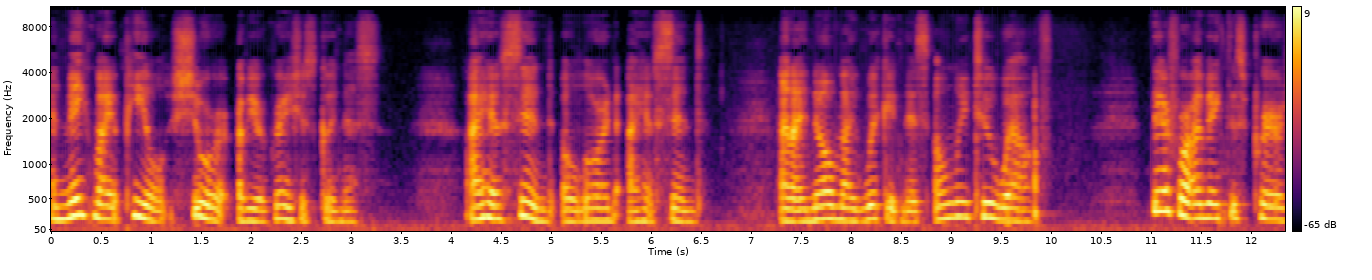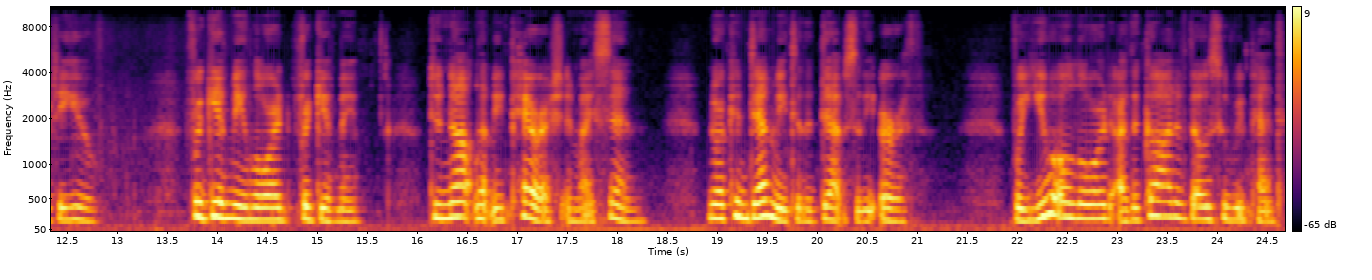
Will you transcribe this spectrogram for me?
and make my appeal sure of your gracious goodness. I have sinned, O Lord, I have sinned and I know my wickedness only too well. Therefore I make this prayer to you. Forgive me, Lord, forgive me. Do not let me perish in my sin, nor condemn me to the depths of the earth. For you, O Lord, are the God of those who repent,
